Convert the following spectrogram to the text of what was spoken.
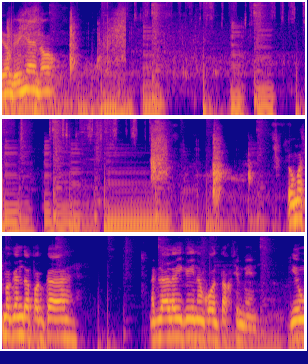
Yung ganyan, no? So mas maganda pagka naglalagay kayo ng contact cement, yung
